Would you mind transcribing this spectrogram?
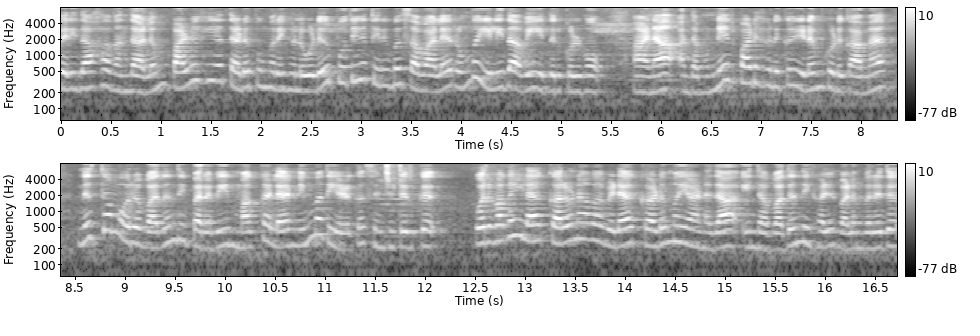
பெரிதாக வந்தாலும் பழகிய தடுப்பு முறைகளோடு புதிய திரிபு சவாலை ரொம்ப எளிதாகவே எதிர்கொள்வோம். ஆனால் அந்த முன்னேற்பாடுகளுக்கு இடம் கொடுக்காம நித்தம் ஒரு வதந்தி பரவி மக்களை நிம்மதி இழக்க செஞ்சுட்டு இருக்கு ஒரு வகையில் கரோனாவை விட கடுமையானதா இந்த வதந்திகள் வலம் வருது.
